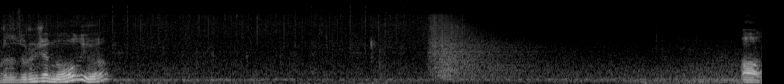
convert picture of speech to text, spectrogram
Burada durunca ne oluyor? Allah.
